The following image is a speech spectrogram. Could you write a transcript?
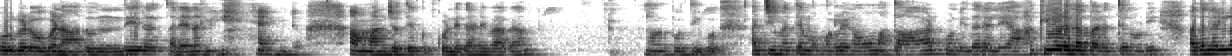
ಹೊರಗಡೆ ಹೋಗೋಣ, ಅದೊಂದೇ ಇರೋ ತಲೆಯಲ್ಲಿ ಆ್ಯಂಡ್ ಅಮ್ಮನ ಜೊತೆ ಕೂತ್ಕೊಂಡಿದ್ದಾಳೆ ಇವಾಗ. ನೋಡ್ಬೋದು ಇವು ಅಜ್ಜಿ ಮತ್ತು ಮೊಮ್ಮಗಳೇನೋ ಮಾತಾಡ್ಕೊಂಡಿದ್ದಾರೆ ಅಲ್ಲಿ. ಹಕ್ಕಿಗಳೆಲ್ಲ ಬರುತ್ತೆ ನೋಡಿ. ಅದನ್ನೆಲ್ಲ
